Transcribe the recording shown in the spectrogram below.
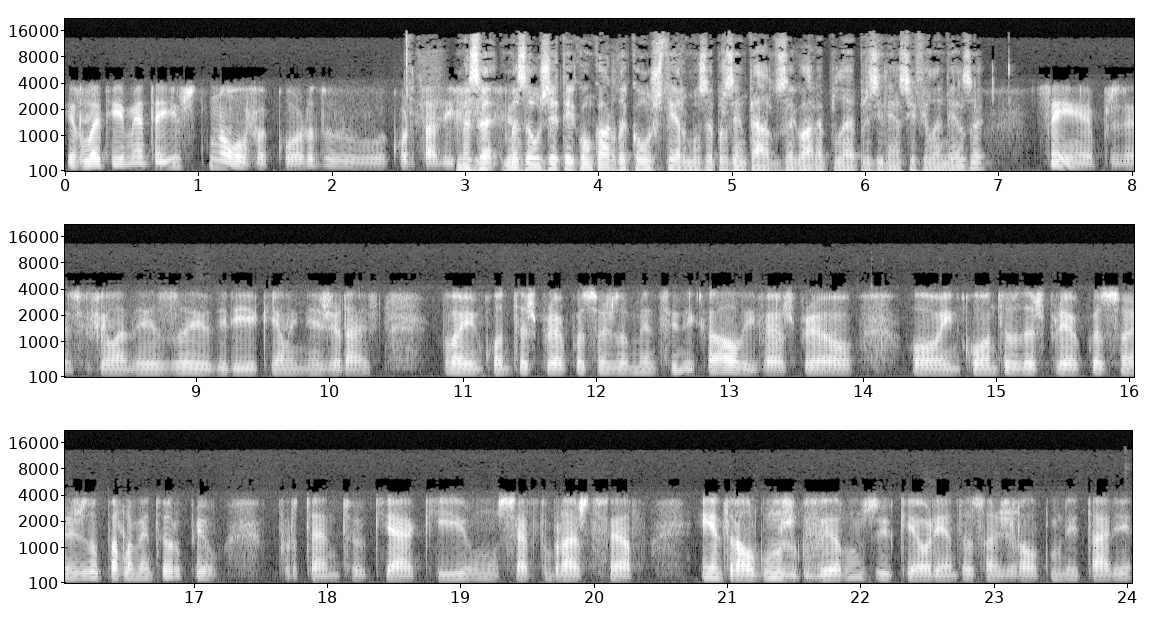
E relativamente a isto não houve acordo, o acordo está difícil. Mas a, mas a UGT concorda com os termos apresentados agora pela presidência finlandesa? Sim, a presidência finlandesa, eu diria que em linhas gerais, vai em conta das preocupações do movimento sindical e vai ao, ao encontro das preocupações do Parlamento Europeu. Portanto, que há aqui um certo braço de ferro entre alguns governos e o que é a orientação geral comunitária,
